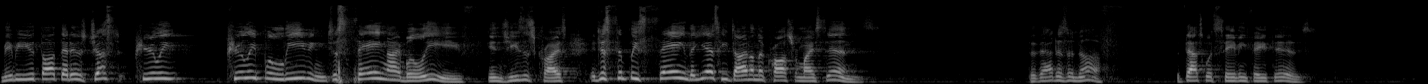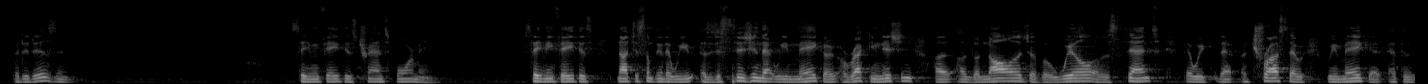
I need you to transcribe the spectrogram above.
Maybe you thought that it was just purely, purely believing, just saying I believe in Jesus Christ, and just simply saying that yes, he died on the cross for my sins. That that is enough. That that's what saving faith is. But it isn't. Saving faith is transforming. Saving faith is not just something that we, a decision that we make, a, a recognition, of the knowledge of a will, of assent, that we, that a trust that we make at, at, the,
